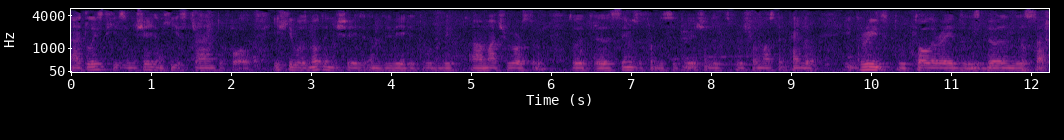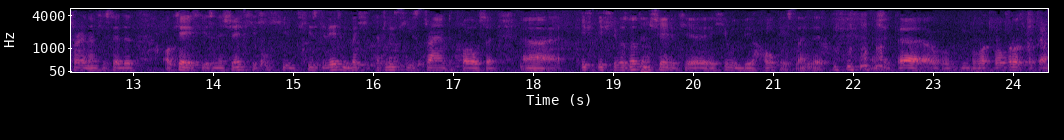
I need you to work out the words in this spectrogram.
at least he's initiated and he is trying to follow. If he was not initiated and deviated, it would be much worse. So, it seems from the situation that spiritual master kind of agreed to tolerate this burden, this suffering, and he said that okay, he's initiated, he, he, he, he's deviating, but he, at least he's trying to follow. So uh, if, if he was not initiated, he, he would be hopeless like that. Значит, э, вот вопрос пока.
